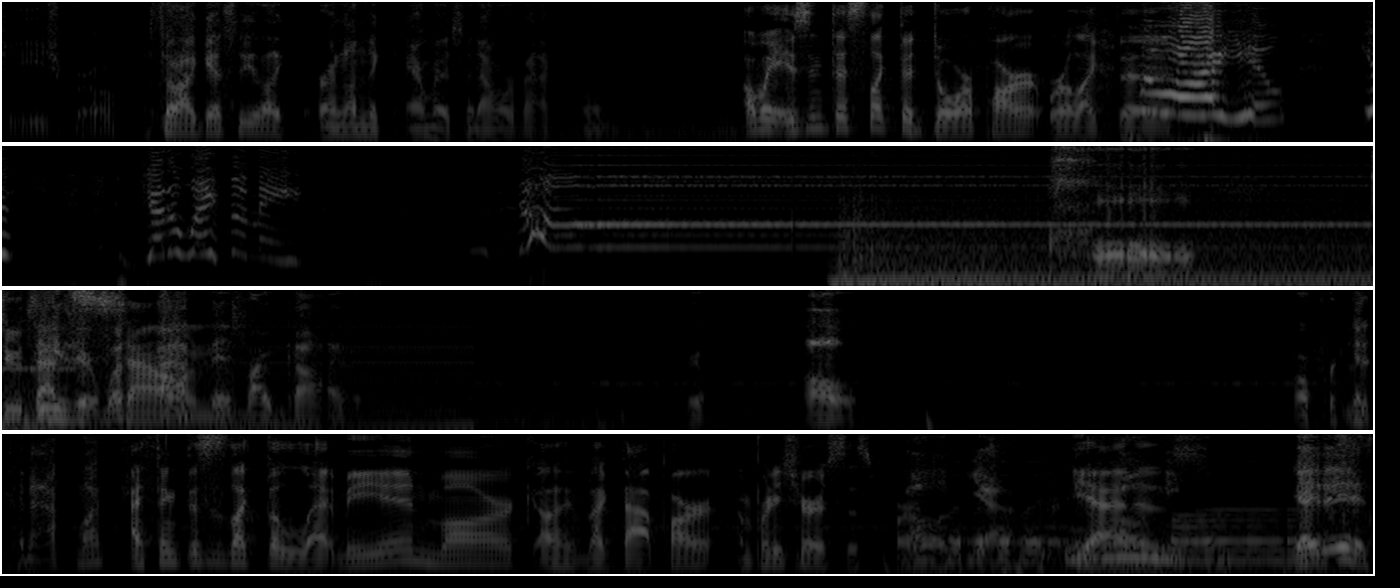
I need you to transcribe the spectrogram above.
sheesh, bro. So I guess we like turned on the cameras and now we're back. Oh wait, isn't this like the door part where like the? Who are you? Get, get away from me! No! Oh, Dude, that Caesar, what sound. happened, my guy? Oh. Oh, freaking FNAF much? I think this is like the "Let Me In" mark, uh, like that part. I'm pretty sure it's this part. Oh, yeah. Yeah, it is. people. Yeah, it is.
